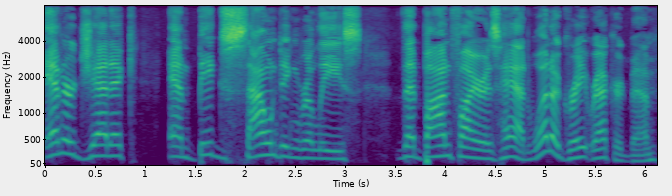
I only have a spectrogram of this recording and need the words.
energetic and big sounding release that Bonfire has had. What a great record, man.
